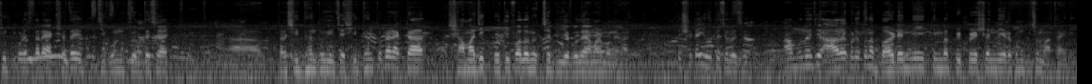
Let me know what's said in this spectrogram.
ঠিক করেছে তারা একসাথে জীবন চলতে চায়। তারা সিদ্ধান্ত নিয়েছে। সিদ্ধান্তটার একটা সামাজিক প্রতিফলন হচ্ছে বিয়ে বলে আমার মনে হয়। তো সেটাই হতে চলেছে। আমার মনে হয় যে আলাদা করে কোনো বার্ডেন নেই কিংবা প্রিপারেশন নিয়ে এরকম কিছু মাথায় নেই।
